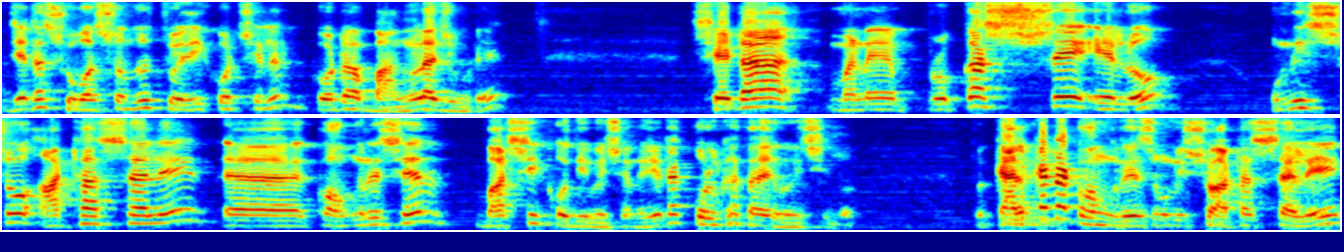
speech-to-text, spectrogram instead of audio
যেটা সুভাষচন্দ্র তৈরি করছিলেন গোটা বাংলা জুড়ে, সেটা মানে প্রকাশ্যে এলো উনিশশো আঠাশ সালে কংগ্রেসের বার্ষিক অধিবেশনে, যেটা কলকাতায় হয়েছিল। তো ক্যালকাটা কংগ্রেস উনিশশো আঠাশ সালে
